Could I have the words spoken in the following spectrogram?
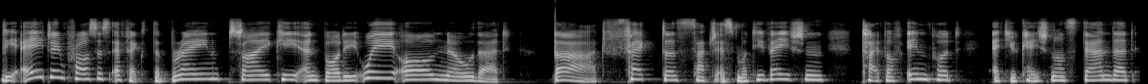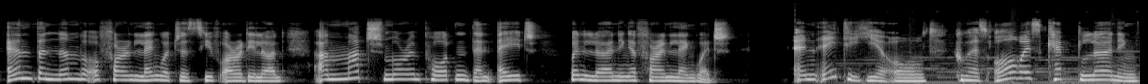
the aging process affects the brain, psyche, and body. We all know that. But factors such as motivation, type of input, educational standard, and the number of foreign languages you've already learned are much more important than age when learning a foreign language. An 80 year old who has always kept learning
